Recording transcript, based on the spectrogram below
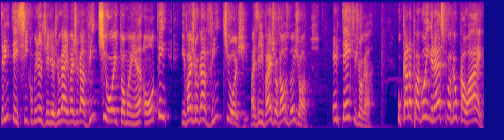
35 minutos, ele ia jogar, ele vai jogar 28 amanhã, ontem, e vai jogar 20 hoje. Mas ele vai jogar os dois jogos. Ele tem que jogar. O cara pagou ingresso para ver o Kawhi.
